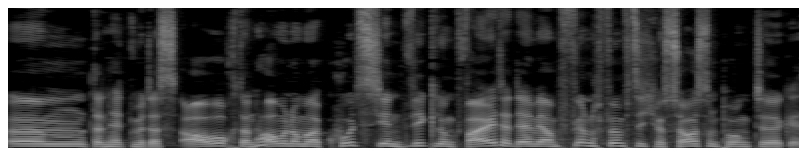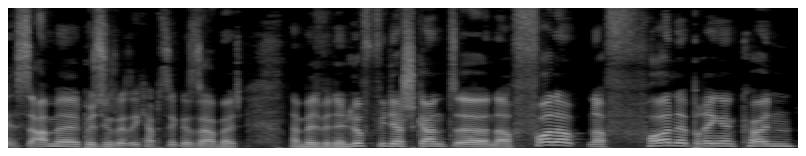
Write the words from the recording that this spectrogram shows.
Ähm, dann hätten wir das auch. Dann hauen wir nochmal kurz die Entwicklung weiter, denn wir haben 450 Ressourcenpunkte gesammelt, beziehungsweise ich habe sie gesammelt, damit wir den Luftwiderstand äh, nach, vorne, nach vorne bringen können.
